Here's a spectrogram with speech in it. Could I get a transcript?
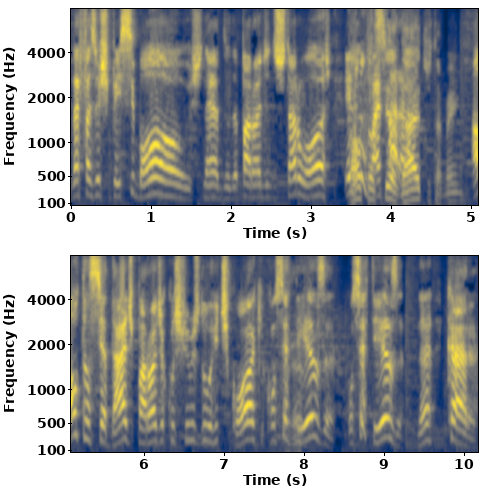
Vai fazer o Spaceballs, né? Do, da paródia do Star Wars. Ele Alta não vai ansiedade parar. também. Alta ansiedade, paródia com os filmes do Hitchcock, com certeza. É. Com certeza, né? Cara,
